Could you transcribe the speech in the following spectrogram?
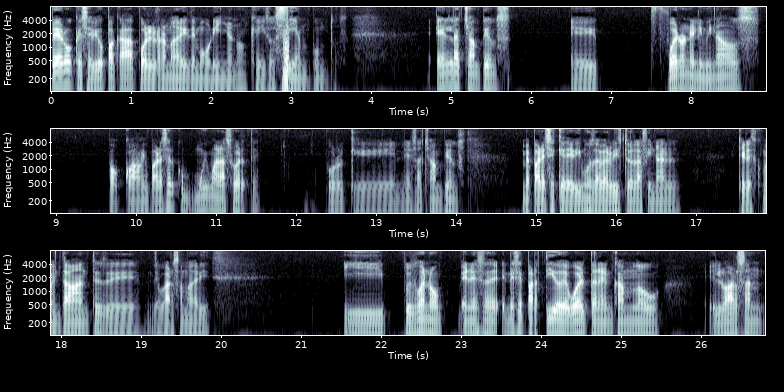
pero que se vio opacada por el Real Madrid de Mourinho, ¿no? Que hizo 100 puntos. En la Champions eh, fueron eliminados a mi parecer con muy mala suerte, porque en esa Champions me parece que debimos de haber visto la final que les comentaba antes de, de Barça Madrid. Y pues bueno, en ese, en ese partido de vuelta en el Camp Nou, el Barça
